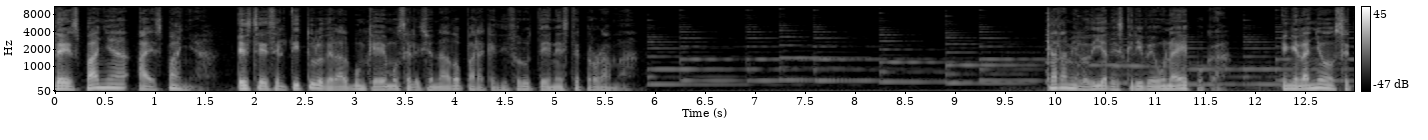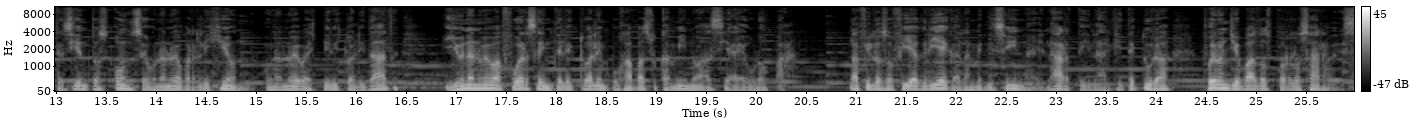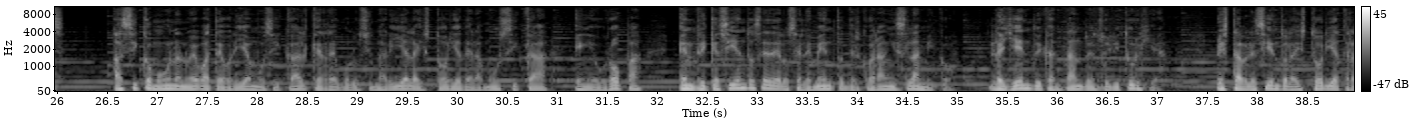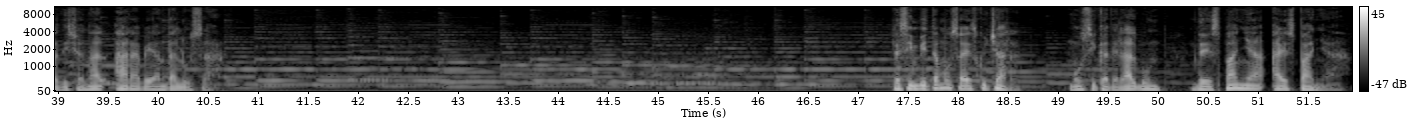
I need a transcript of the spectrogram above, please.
De España a España. Este es el título del álbum que hemos seleccionado para que disfrute en este programa. Cada melodía describe una época. En el año 711 una nueva religión, una nueva espiritualidad y una nueva fuerza intelectual empujaba su camino hacia Europa. La filosofía griega, la medicina, el arte y la arquitectura fueron llevados por los árabes así como una nueva teoría musical que revolucionaría la historia de la música en Europa, enriqueciéndose de los elementos del Corán islámico, leyendo y cantando en su liturgia, estableciendo la historia tradicional árabe andaluza. Les invitamos a escuchar música del álbum De España a España.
